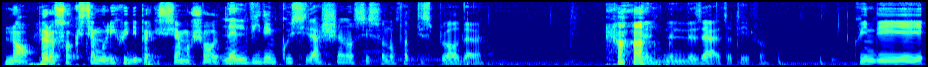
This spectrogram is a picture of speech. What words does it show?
No, però so che siamo liquidi perché siamo sciolti. Nel video in cui si lasciano si sono fatti esplodere. nel, nel deserto, tipo. Quindi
